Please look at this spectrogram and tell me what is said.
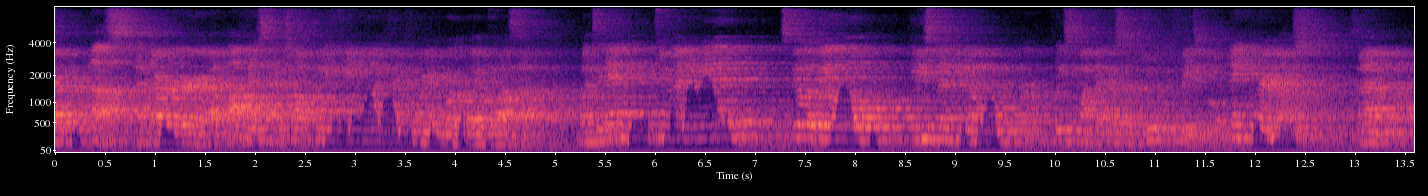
our, us at our uh, office at Shop 339 Victoria Worldwide Plaza. Once again, two ninety still available. Please let me know please contact us through Facebook. Thank you very much. Salamat.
